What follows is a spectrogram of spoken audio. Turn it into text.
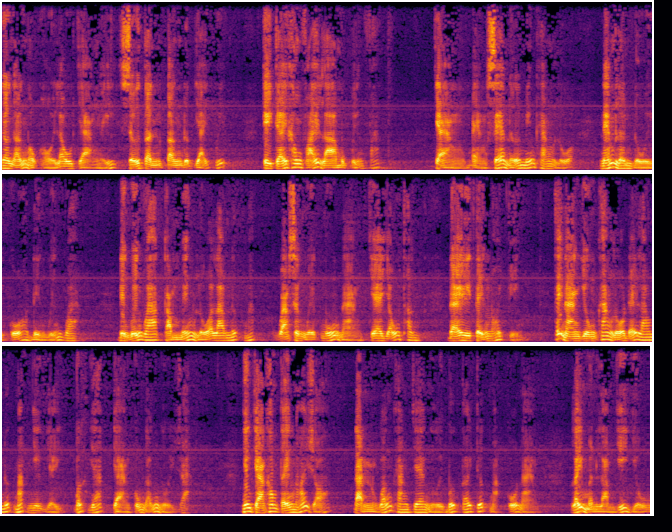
Ngơ ngẩn một hồi lâu chàng nghĩ sự tình cần được giải quyết. Trì trệ không phải là một biện pháp. Chàng bèn xé nửa miếng khăn lụa, ném lên đùi của Điền Quyển Hoa. Điền Quyển Hoa cầm miếng lụa lau nước mắt. Hoàng Sơn Nguyệt muốn nàng che giấu thân, để tiện nói chuyện. Thấy nàng dùng khăn lụa để lau nước mắt như vậy, bất giác chàng cũng ngẩn người ra. Nhưng chàng không tiện nói rõ, đành quấn khăn che người bước tới trước mặt của nàng, lấy mình làm ví dụ,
